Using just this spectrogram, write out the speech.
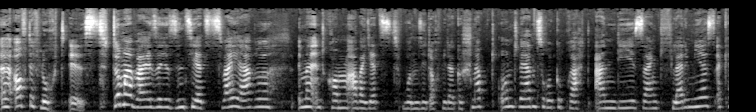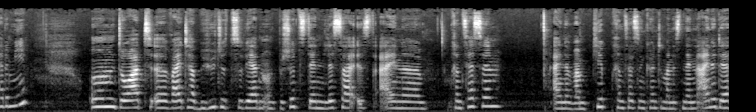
äh, auf der Flucht ist. Dummerweise sind sie jetzt zwei Jahre immer entkommen, aber jetzt wurden sie doch wieder geschnappt und werden zurückgebracht an die St. Vladimirs Academy, um dort äh, weiter behütet zu werden und beschützt, denn Lissa ist eine Prinzessin, eine Vampirprinzessin könnte man es nennen, eine der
